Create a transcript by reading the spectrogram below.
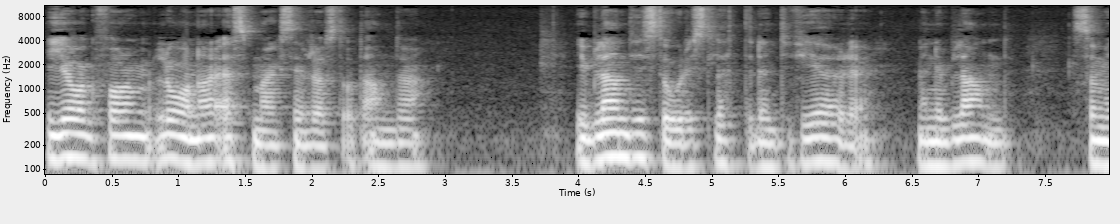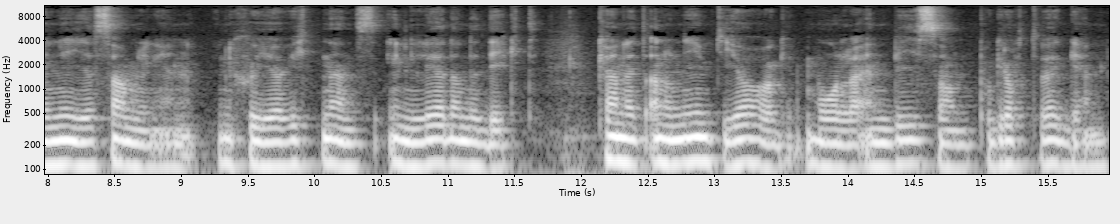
I jag-form lånar Esmark sin röst åt andra. Ibland historiskt lättidentifierade, men ibland, som i nya samlingen En sky av vittnens inledande dikt, kan ett anonymt jag måla en bison på grottväggen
